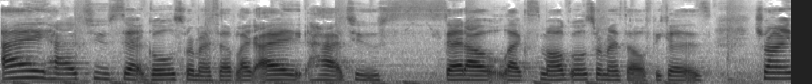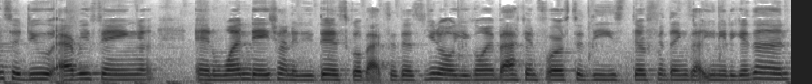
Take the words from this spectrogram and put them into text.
I had to set goals for myself. Like I had to set out like small goals for myself because trying to do everything and one day trying to do this, go back to this, you know, you're going back and forth to these different things that you need to get done.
